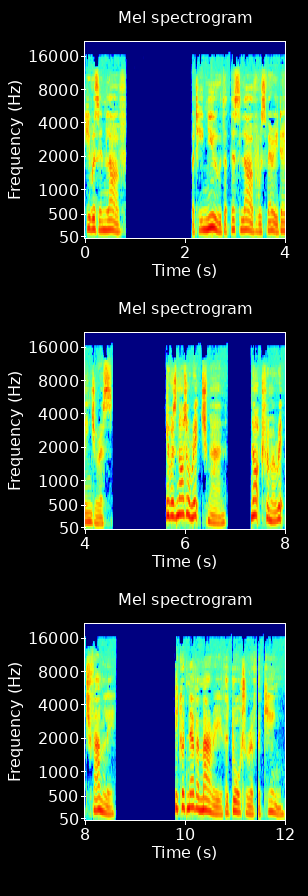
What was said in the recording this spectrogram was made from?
he was in love. But he knew that this love was very dangerous. He was not a rich man, not from a rich family. He could never marry the daughter of the king.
